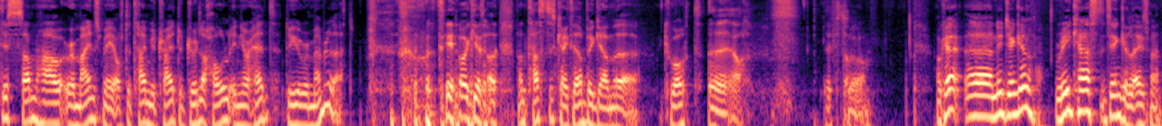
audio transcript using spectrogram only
this somehow reminds me of the time you tried to drill a hole in your head. Do you remember that? det er òg et fantastisk karakterbyggende quote. Eh, ja. Uff da. OK, eh, ny jingle. Recast jingle, Aceman.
